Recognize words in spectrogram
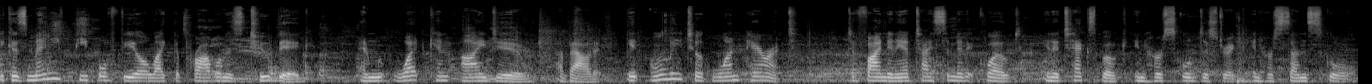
Because many people feel like the problem is too big and what can I do about it? It only took one parent to find an anti-Semitic quote in a textbook in her school district in her son's school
